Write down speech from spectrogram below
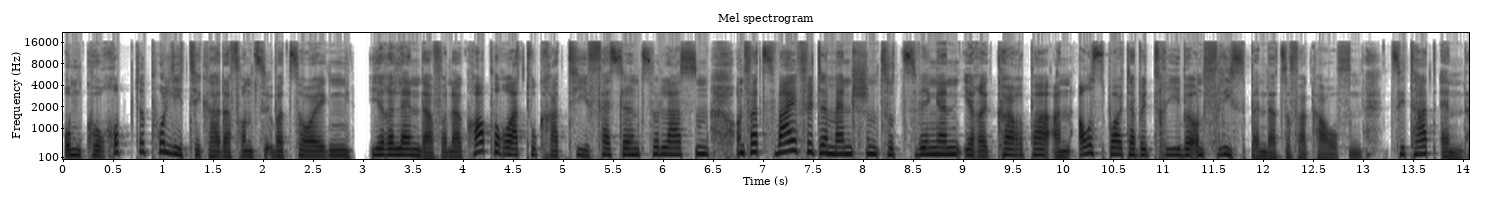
um korrupte Politiker davon zu überzeugen, ihre Länder von der Korporatokratie fesseln zu lassen und verzweifelte Menschen zu zwingen, ihre Körper an Ausbeuterbetriebe und Fließbänder zu verkaufen. Zitat Ende.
